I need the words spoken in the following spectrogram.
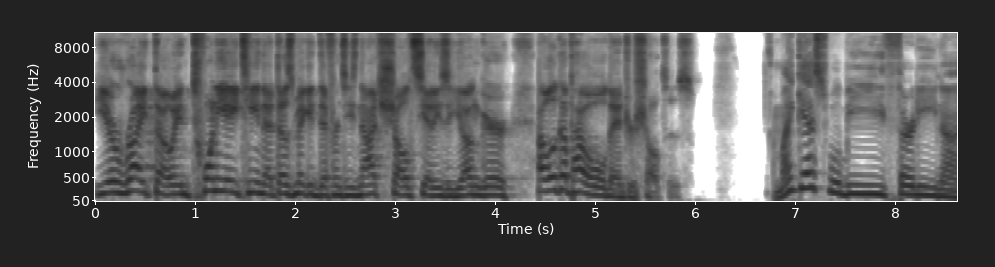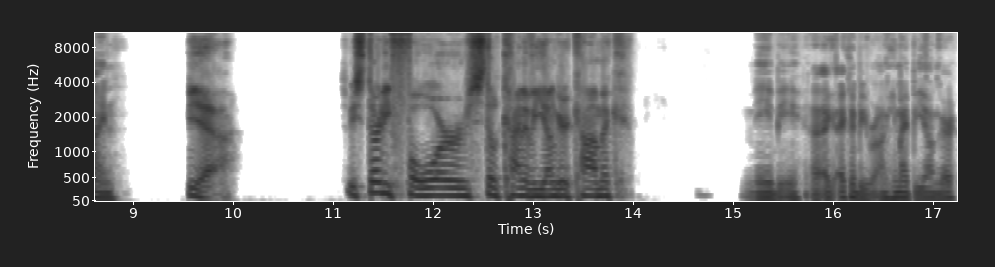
you're right though. In 2018, that does make a difference. He's not Schulz yet. He's a younger. I'll look up how old Andrew Schulz is. My guess will be 39. Yeah. So he's 34, still kind of a younger comic. Maybe. I, I could be wrong. He might be younger.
